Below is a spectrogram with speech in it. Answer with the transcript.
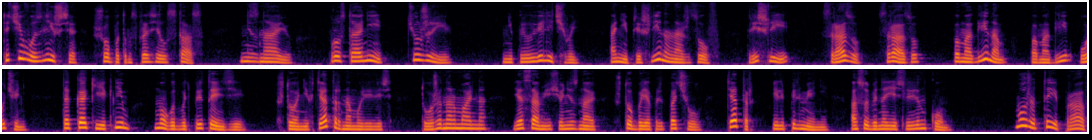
ты чего злишься?» — шепотом спросил Стас. «Не знаю. Просто они чужие». Не преувеличивай. Они пришли на наш зов? Пришли. Сразу? Сразу. Помогли нам? Помогли очень. Так какие к ним могут быть претензии? Что они в театр намылились? Тоже нормально. Я сам еще не знаю, что бы я предпочел. Театр или пельмени? Особенно если ленком. Может, ты и прав.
